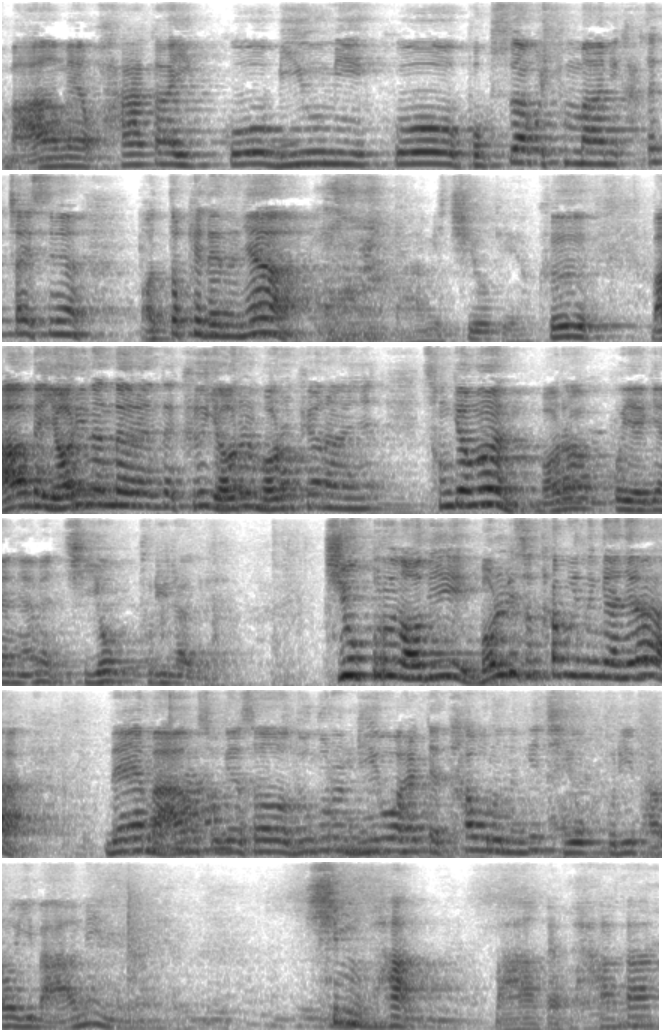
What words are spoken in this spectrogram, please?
마음에 화가 있고 미움이 있고 복수하고 싶은 마음이 가득 차 있으면 어떻게 되느냐? 마음이 지옥이에요. 그 마음에 열이 난다 그랬는데 그 열을 뭐로 표현하느냐? 성경은 뭐라고 얘기하냐면 지옥불이라 그래요. 지옥불은 어디 멀리서 타고 있는 게 아니라 내 마음 속에서 누구를 미워할 때 타오르는 게 지옥불이 바로 이 마음에 있는 거예요. 심화, 마음에 화가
